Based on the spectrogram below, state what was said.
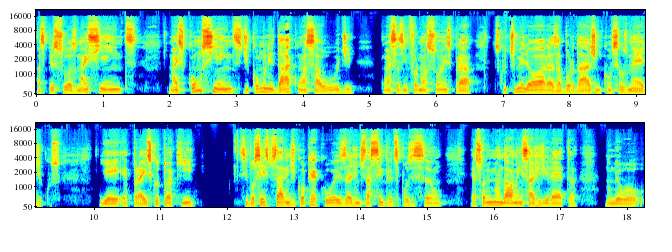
as pessoas mais cientes, mais conscientes de como lidar com a saúde, com essas informações para discutir melhor as abordagens com seus médicos. E é, é para isso que eu estou aqui. Se vocês precisarem de qualquer coisa, a gente está sempre à disposição. É só me mandar uma mensagem direta no meu,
